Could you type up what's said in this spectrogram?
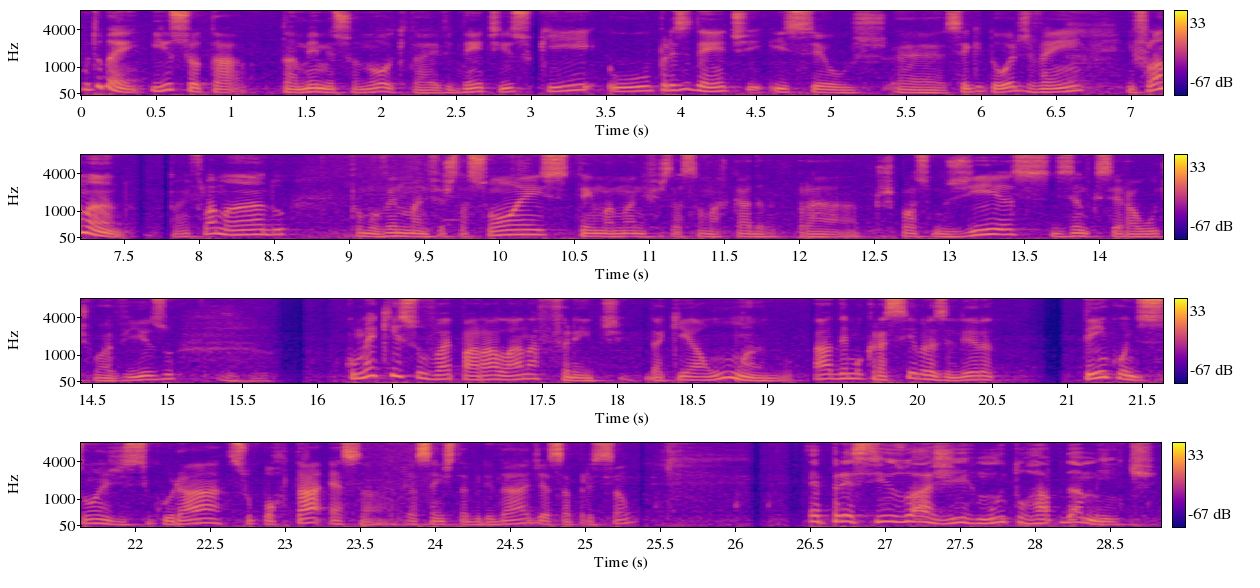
Muito bem. Isso senhor tá, também mencionou, que está evidente isso, que o presidente e seus é, seguidores vêm inflamando. Estão inflamando, promovendo manifestações, tem uma manifestação marcada para os próximos dias, dizendo que será o último aviso. Uhum. Como é que isso vai parar lá na frente, daqui a um ano? A democracia brasileira tem condições de segurar, suportar essa, essa instabilidade, essa pressão? É preciso agir muito rapidamente.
